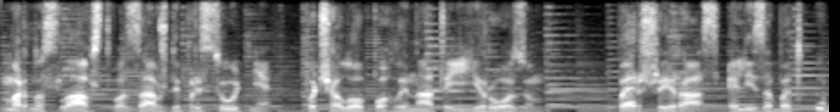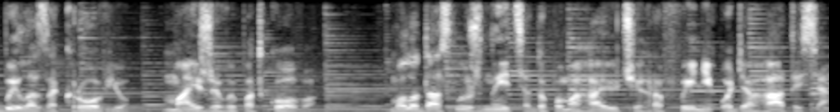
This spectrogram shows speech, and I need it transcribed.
Марнославство завжди присутнє почало поглинати її розум. Перший раз Елізабет убила за кров'ю майже випадково. Молода служниця, допомагаючи графині одягатися,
